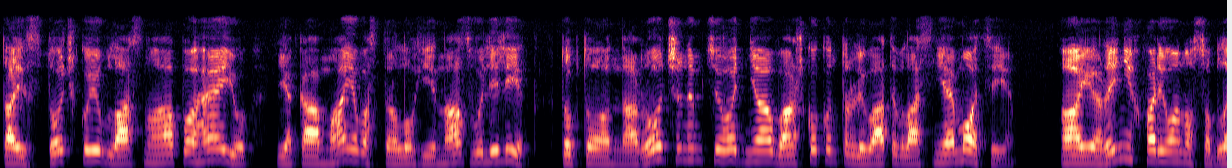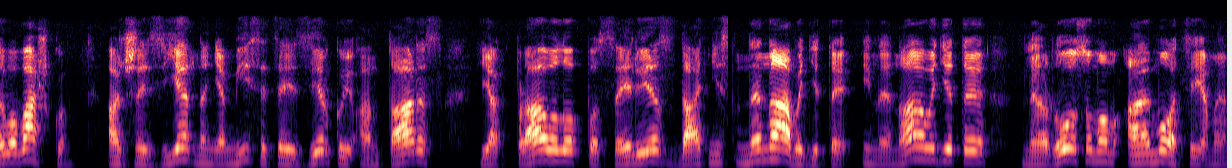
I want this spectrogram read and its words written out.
та із точкою власного апогею, яка має в астрології назву Ліліт. Тобто народженим цього дня важко контролювати власні емоції. А Ірині Хваріон особливо важко, адже з'єднання місяця із зіркою Антарес як правило, посилює здатність ненавидіти і ненавидіти не розумом, а емоціями.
